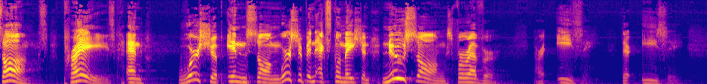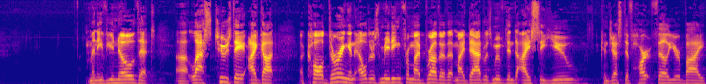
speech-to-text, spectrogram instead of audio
Songs, praise, and worship in song, worship in exclamation, new songs forever are easy. They're easy. Many of you know that uh, last Tuesday I got a call during an elders meeting from my brother that my dad was moved into ICU, with congestive heart failure by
